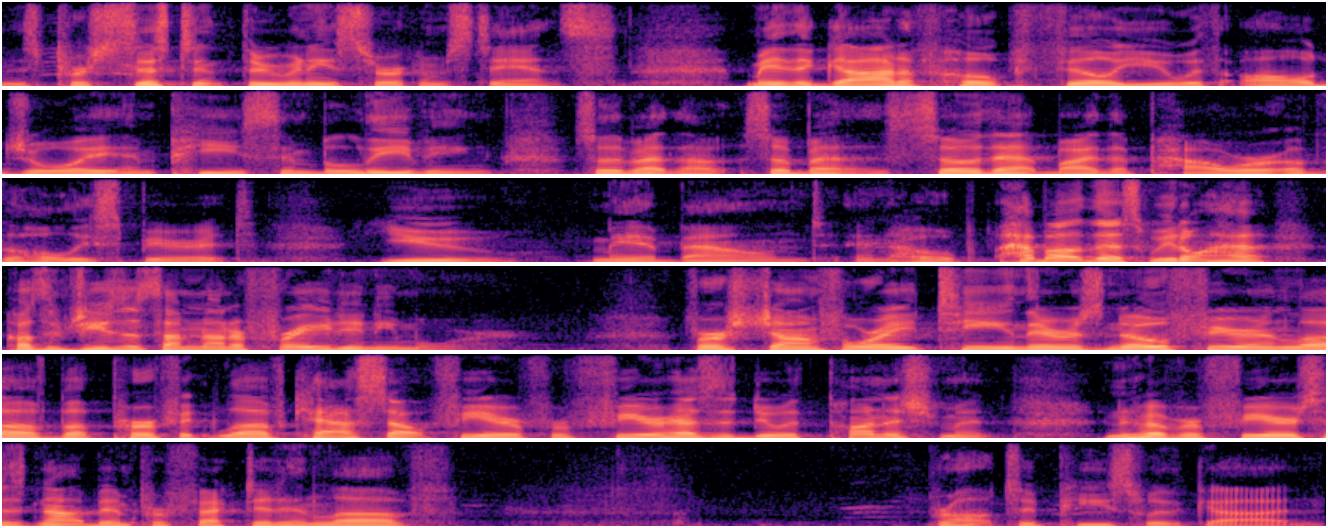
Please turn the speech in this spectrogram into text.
is persistent through any circumstance. May the God of hope fill you with all joy and peace in believing, so that, the, so, by, so that by the power of the Holy Spirit you may abound in hope. How about this? We don't have, because of Jesus, I'm not afraid anymore. 1 John 4:18 There is no fear in love, but perfect love casts out fear, for fear has to do with punishment, and whoever fears has not been perfected in love. Brought to peace with God.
